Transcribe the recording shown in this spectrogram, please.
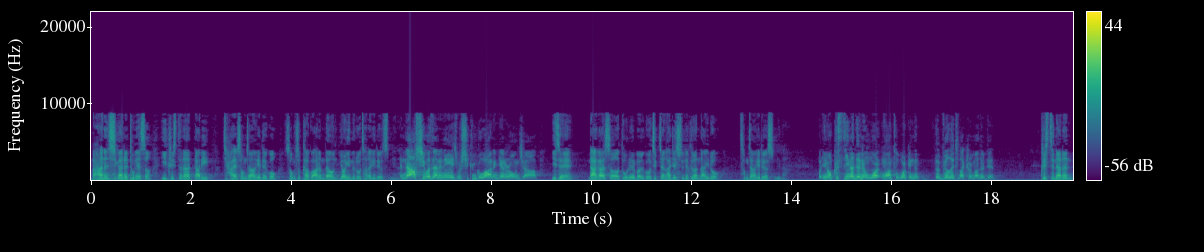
많은 시간을 통해서 이 크리스티나 딸이 잘 성장하게 되고 성숙하고 아름다운 여인으로 자라게 되었습니다. And now she was at an age where she can go out and get her own job. 이제 나가서 돈을 벌고 직장 가질 수 있는 그런 나이로 성장하게 되었습니다. But you know, Christina didn't work, want to work in the, the village like her mother did. 크리스티나는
